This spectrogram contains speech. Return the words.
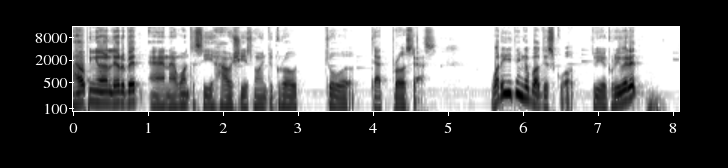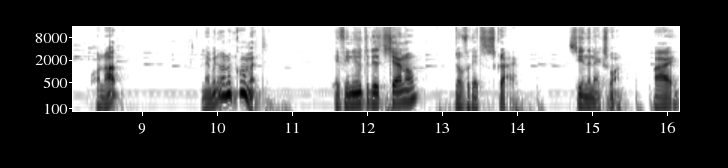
helping her a little bit, and I want to see how she's going to grow through that process. What do you think about this quote? Do you agree with it or not? Let me know in a comment. If you're new to this channel, don't forget to subscribe. See you in the next one. Bye.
